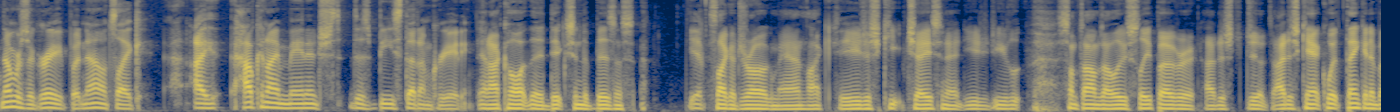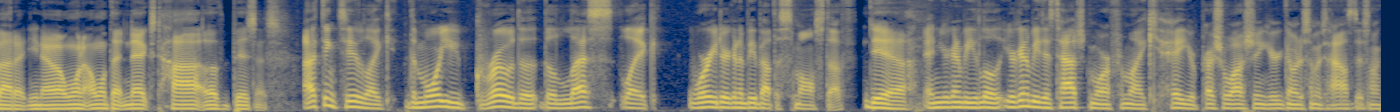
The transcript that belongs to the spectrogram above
numbers are great, but now it's like, I how can I manage this beast that I'm creating? and I call it the addiction to business. Yep. It's like a drug, man. Like you just keep chasing it. You you sometimes I lose sleep over it. I just, just I just can't quit thinking about it. You know, I want I want that next high of business. I think too, like the more you grow, the the less like worried you're gonna be about the small stuff. Yeah. and you're gonna be a little you're gonna be detached more from like hey you're pressure washing you're going to somebody's house there's some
